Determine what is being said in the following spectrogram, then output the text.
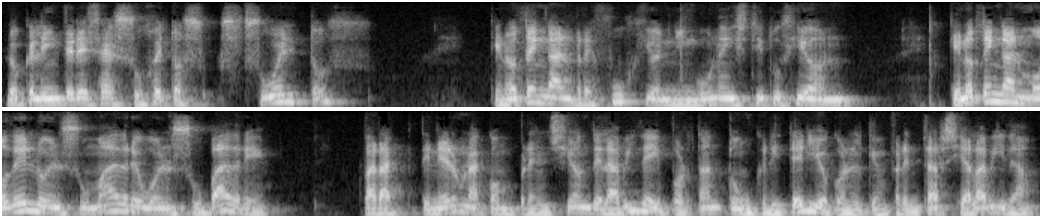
Lo que le interesa es sujetos sueltos, que no tengan refugio en ninguna institución, que no tengan modelo en su madre o en su padre para tener una comprensión de la vida y por tanto un criterio con el que enfrentarse a la vida,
